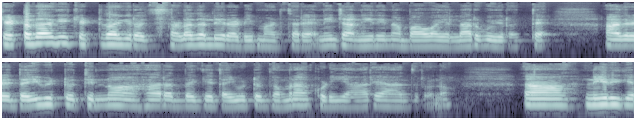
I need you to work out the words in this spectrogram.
ಕೆಟ್ಟದಾಗಿ ಕೆಟ್ಟದಾಗಿರೋ ಸ್ಥಳದಲ್ಲಿ ರೆಡಿ ಮಾಡ್ತಾರೆ. ನಿಜ, ನೀರಿನ ಭಾವ ಎಲ್ಲರಿಗೂ ಇರುತ್ತೆ. ಆದರೆ ದಯವಿಟ್ಟು ತಿನ್ನೋ ಆಹಾರದ ಬಗ್ಗೆ ದಯವಿಟ್ಟು ಗಮನ ಕೊಡಿ, ಯಾರೇ ಆದ್ರೂ ನೀರಿಗೆ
